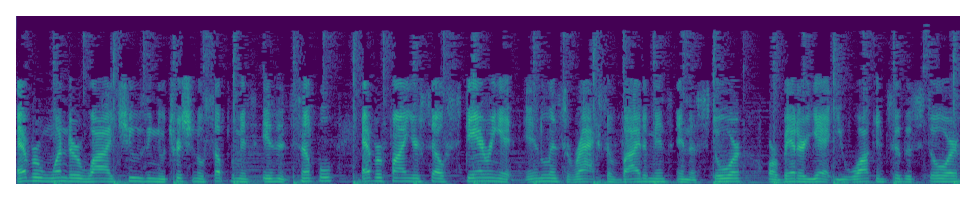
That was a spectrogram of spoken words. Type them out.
Ever wonder why choosing nutritional supplements isn't simple? Ever find yourself staring at endless racks of vitamins in the store? Or better yet, you walk into the store,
